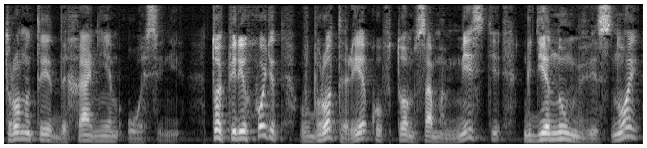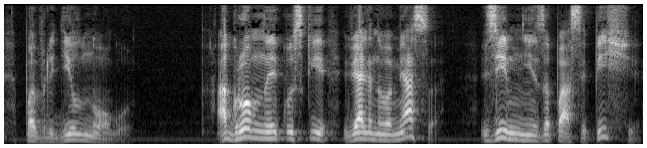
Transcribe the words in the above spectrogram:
тронутые дыханием осени, то переходят вброд реку в том самом месте, где Нум весной повредил ногу. Огромные куски вяленого мяса, зимние запасы пищи,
